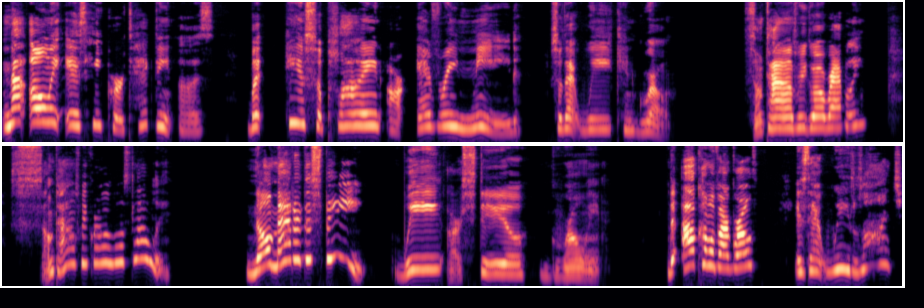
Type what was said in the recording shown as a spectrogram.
Not only is He protecting us, but He is supplying our every need so that we can grow. Sometimes we grow rapidly, sometimes we grow a little slowly. No matter the speed, we are still growing. The outcome of our growth is that we launch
